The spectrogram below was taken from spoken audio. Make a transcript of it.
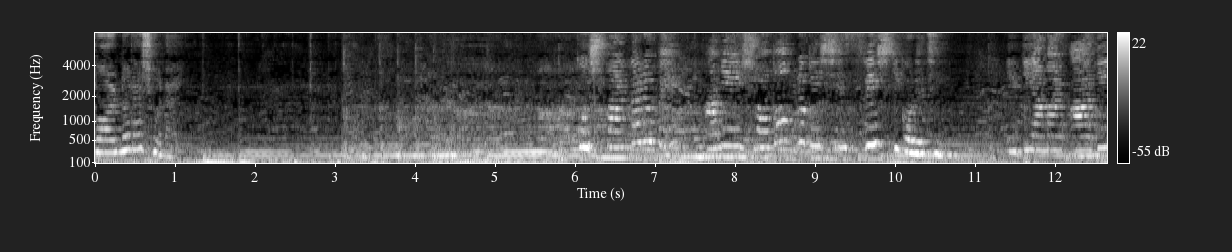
বর্ণনা শোনাই। রূপে আমি এই সমগ্র বিশ্বের সৃষ্টি করেছি। এটি আমার আদি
